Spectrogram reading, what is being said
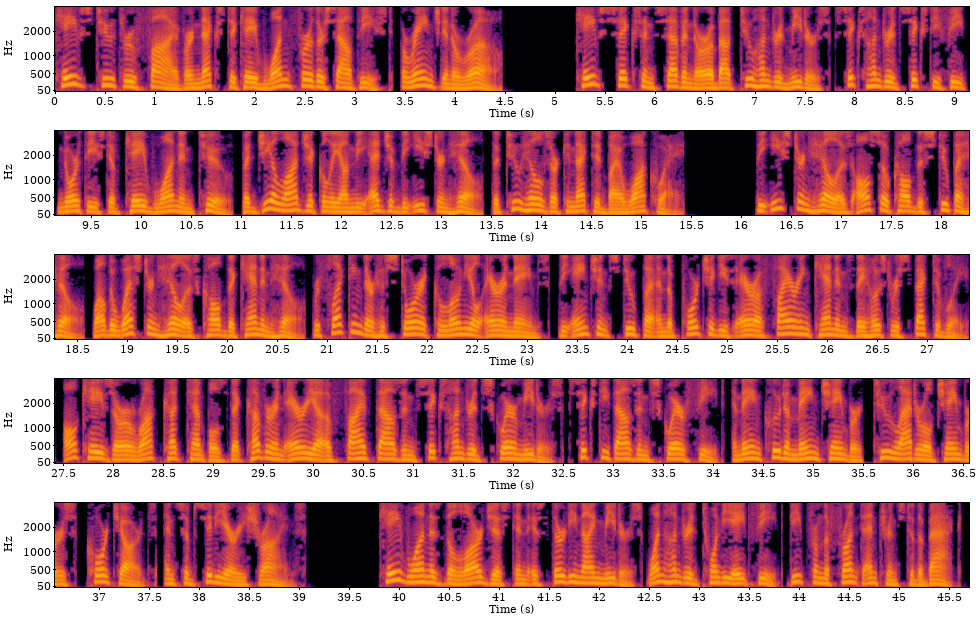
Caves 2 through 5 are next to Cave 1 further southeast, arranged in a row. Caves 6 and 7 are about 200 meters (660 feet) northeast of Cave 1 and 2, but geologically on the edge of the eastern hill. The two hills are connected by a walkway. The eastern hill is also called the Stupa Hill, while the western hill is called the Cannon Hill, reflecting their historic colonial era names, the ancient stupa and the Portuguese era firing cannons they host respectively. All caves are rock-cut temples that cover an area of 5600 square meters, 60,000 square feet, and they include a main chamber, two lateral chambers, courtyards, and subsidiary shrines. Cave 1 is the largest and is 39 meters, 128 feet deep from the front entrance to the back.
